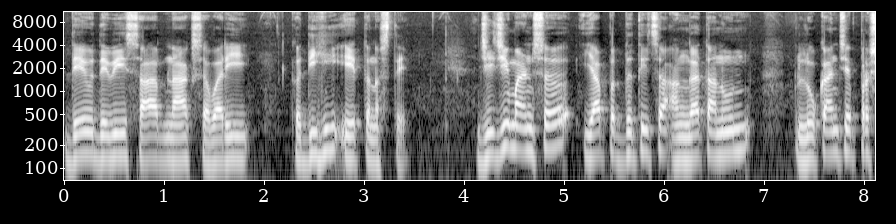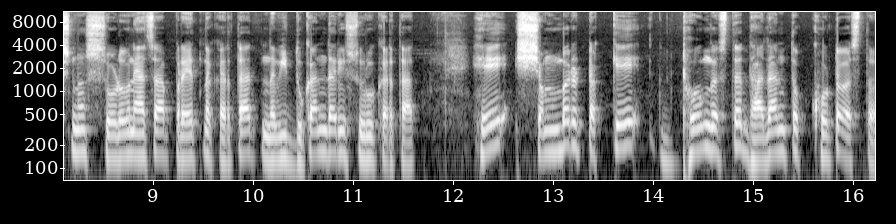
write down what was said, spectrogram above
देवदेवी साप नाग सवारी कधीही येत नसते. जी जी माणसं या पद्धतीचं अंगात आणून लोकांचे प्रश्न सोडवण्याचा प्रयत्न करतात नवी दुकानदारी सुरू करतात हे शंभर टक्के ढोंग असतं धादांत खोटं असतं.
